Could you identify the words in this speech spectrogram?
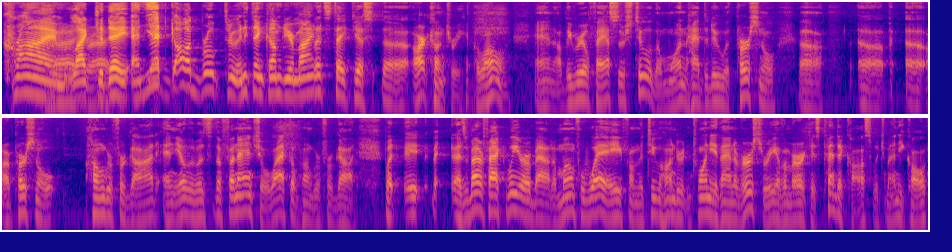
crime Right, like right. today, and yet God broke through. Anything come to your mind? Let's take just uh, our country alone, and I'll be real fast. There's two of them. One had to do with personal, uh, uh, uh, our personal hunger for God, and the other was the financial lack of hunger for God. But it, as a matter of fact, we are about a month away from the 220th anniversary of America's Pentecost, which many call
